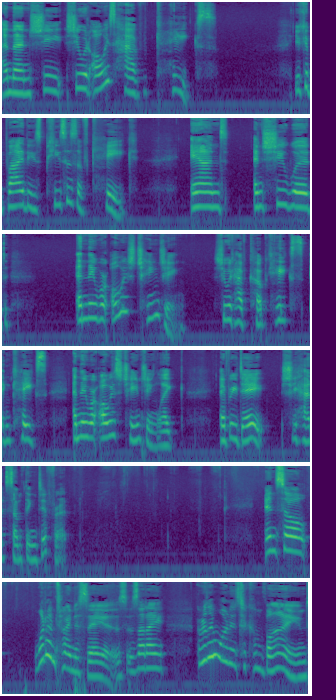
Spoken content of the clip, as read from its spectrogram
and then she she would always have cakes. You could buy these pieces of cake and and she would and they were always changing she would have cupcakes and cakes, and they were always changing. Like every day, she had something different. And so, what I'm trying to say is, is that I, I really wanted to combine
